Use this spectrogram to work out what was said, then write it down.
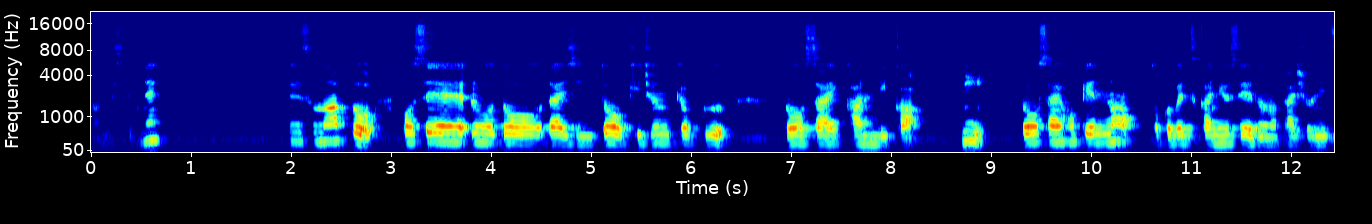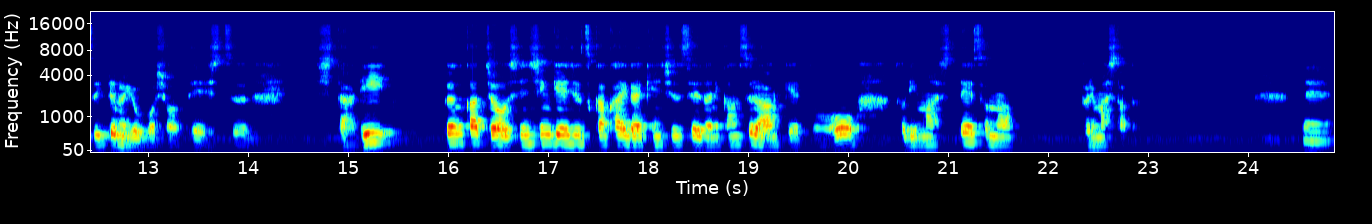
たんですよね。で、その後、厚生労働大臣と基準局労災管理課に、労災保険の特別加入制度の対象についての要望書を提出したり、文化庁新進芸術家海外研修制度に関するアンケートを取りまして、その、取りましたと。で、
